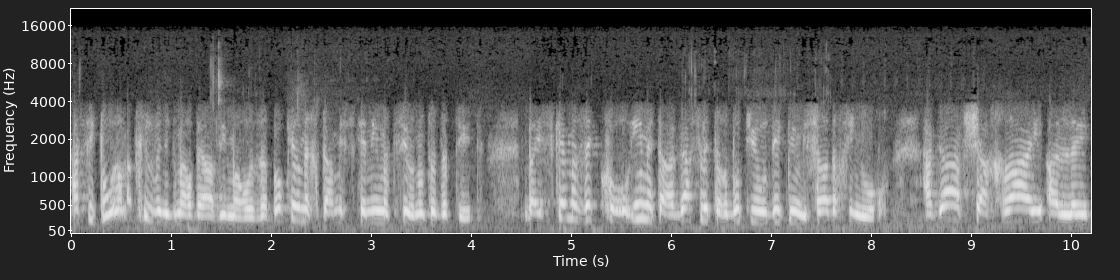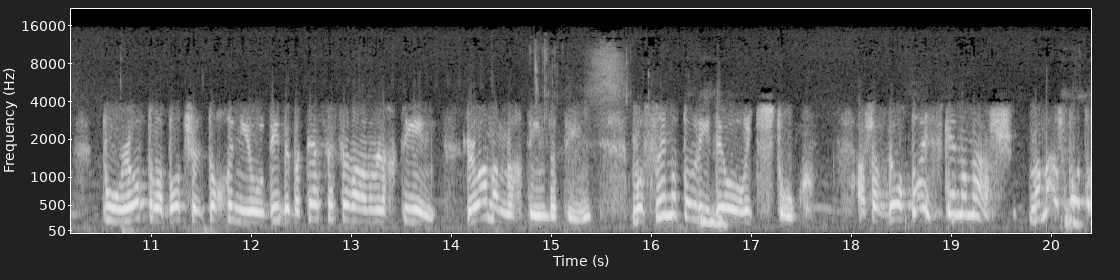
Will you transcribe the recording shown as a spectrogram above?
הסיפור לא מתחיל ונגמר באבי מעוז, הבוקר נחתם הסכם עם הציונות הדתית. בהסכם הזה קורעים את האגף לתרבות יהודית ממשרד החינוך, אגף שאחראי על אה, פעולות רבות של תוכן יהודי בבתי הספר הממלכתיים, לא הממלכתיים דתיים, מוסרים אותו לידי אורית סטרוק. עכשיו, באותו הסכם ממש, ממש באותו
